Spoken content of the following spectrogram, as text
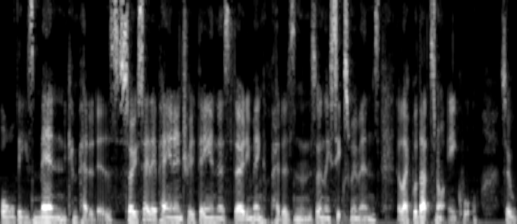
all these men competitors. So say they pay an entry fee and there's 30 men competitors and there's only six women's. They're like, well, that's not equal. So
